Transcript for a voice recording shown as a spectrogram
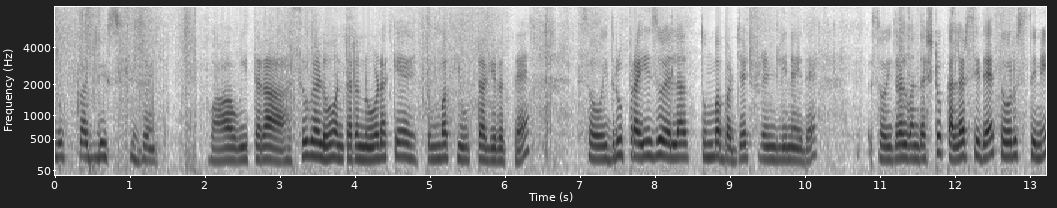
Look at this design wow, ಈ ಥರ ಹಸುಗಳು ಒಂಥರ ನೋಡೋಕ್ಕೆ ತುಂಬ ಕ್ಯೂಟಾಗಿರುತ್ತೆ ಸೊ ಇದ್ರ ಪ್ರೈಸು ಎಲ್ಲ ತುಂಬ ಬಡ್ಜೆಟ್ ಫ್ರೆಂಡ್ಲಿನೇ ಇದೆ. ಸೊ ಇದರಲ್ಲಿ ಒಂದಷ್ಟು ಕಲರ್ಸ್ ಇದೆ, ತೋರಿಸ್ತೀನಿ.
